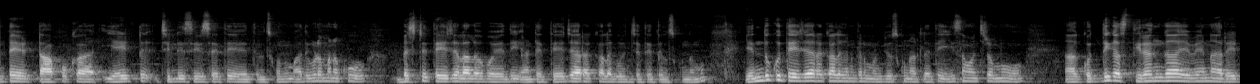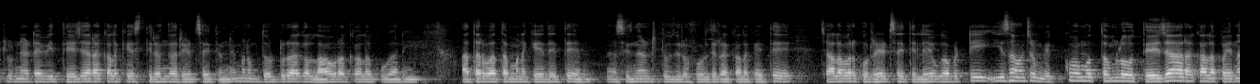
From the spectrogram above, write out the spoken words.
అంటే టాప్ ఒక ఎయిట్ చిల్లీ సీడ్స్ అయితే తెలుసుకుందాము అది కూడా మనకు బెస్ట్ తేజాలలో పోయేది అంటే తేజ రకాల గురించి అయితే తెలుసుకుందాము. ఎందుకు తేజ రకాలు కనుక మనం చూసుకున్నట్లయితే ఈ సంవత్సరము కొద్దిగా స్థిరంగా ఏవైనా రేట్లు ఉన్నట్టు అవి తేజ రకాలకే స్థిరంగా రేట్స్ అయితే ఉన్నాయి. మనం దొడ్డు రకాల లావు రకాలకు కానీ ఆ తర్వాత మనకి ఏదైతే season two zero four zero రకాలకైతే చాలా వరకు రేట్స్ అయితే లేవు కాబట్టి ఈ సంవత్సరం ఎక్కువ మొత్తంలో తేజ రకాలపైన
